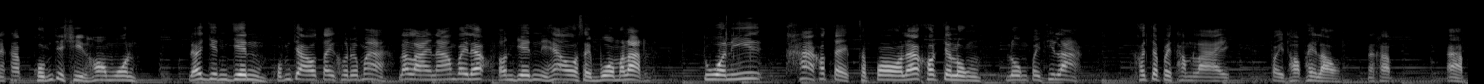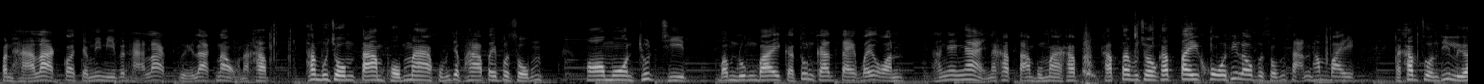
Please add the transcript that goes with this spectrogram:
นะครับ ผมจะฉีดฮอร์โมน แล้วเย็นๆ ผมจะเอาไตรโคเดอร์มาละลายน้ำไว้แล้ว ตอนเย็นนี่ให้เอาใส่บัวมาราดตัวนี้ถ้าเขาแตกสปอร์แล้วเขาจะลงลงไปที่ราก เขาจะไปทำลายไฟท็อปให้เรานะครับปัญหารากก็จะไม่มีปัญหารากเปื่อยรากเน่านะครับ ท่านผู้ชมตามผมมาผมจะพาไปผสมฮอร์โมนชุดฉีดบำรุงใบกระตุ้นการแตกใบอ่อนทางง่ายๆนะครับตามผมมาครับครับท่านผู้ชมครับไตรโคที่เราผสมสารทำใบนะครับส่วนที่เหลือ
